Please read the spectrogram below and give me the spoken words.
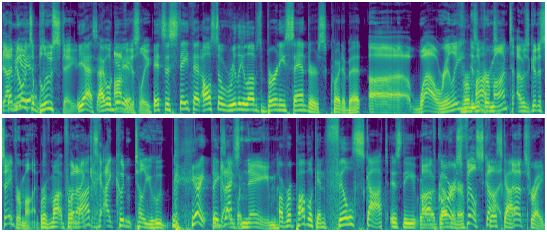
I, I know it's a blue state. Yes, I will give Obviously. you. It's a state that also really loves Bernie Sanders quite a bit. Uh, wow, really? Is it Vermont. Vermont? I was going to say Vermont. Vermont- But I, I couldn't tell you who right, the exactly. guy's name. A Republican, Phil Scott, is the uh, of course, governor. Phil Scott. Phil Scott. That's right.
